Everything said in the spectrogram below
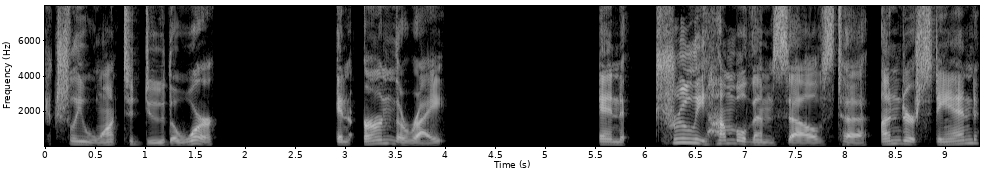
actually want to do the work and earn the right and truly humble themselves to understand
